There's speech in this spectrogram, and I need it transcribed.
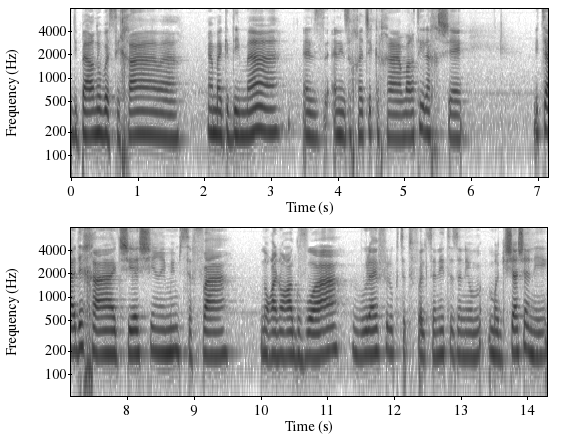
דיברנו בשיחה המקדימה אז אני זוכרת שככה אמרתי לך שמצד אחד שיש שירים עם שפה נורא נורא גבוהה, ואולי אפילו קצת פלצנית, אז אני מרגישה שאני,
